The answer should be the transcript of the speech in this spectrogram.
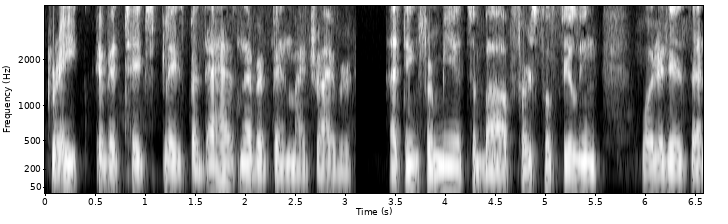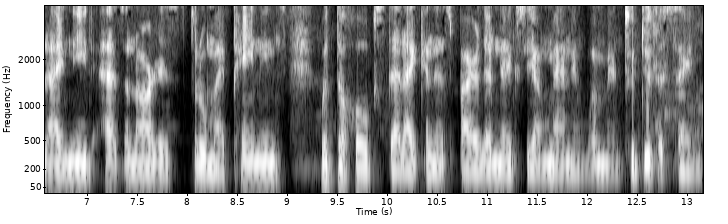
great if it takes place, but that has never been my driver. I think for me, it's about first fulfilling what it is that I need as an artist through my paintings with the hopes that I can inspire the next young man and woman to do the same.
